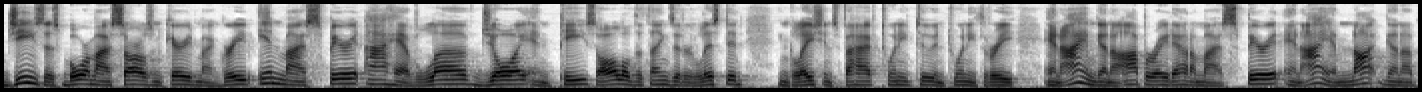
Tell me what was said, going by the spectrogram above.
Jesus bore my sorrows and carried my grief. In my spirit, I have love, joy, and peace, all of the things that are listed in Galatians 5 22 and 23. And I am going to operate out of my spirit, and I am not going to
